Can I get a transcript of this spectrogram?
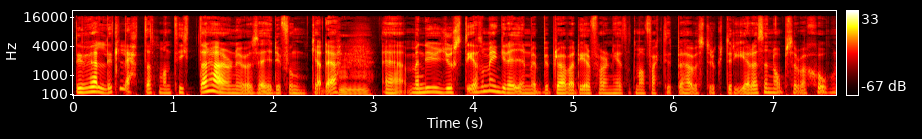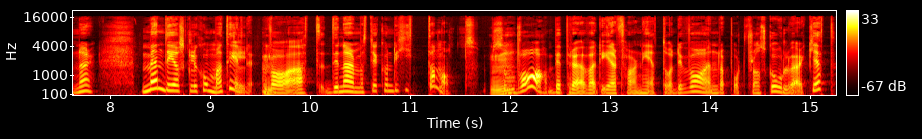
Det är väldigt lätt att man tittar här och nu och säger det funkade. Mm. Eh, men det är ju just det som är grejen med beprövad erfarenhet, att man faktiskt behöver strukturera sina observationer. Men det jag skulle komma till mm. var att det närmaste jag kunde hitta något mm. som var beprövad erfarenhet då, det var en rapport från Skolverket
